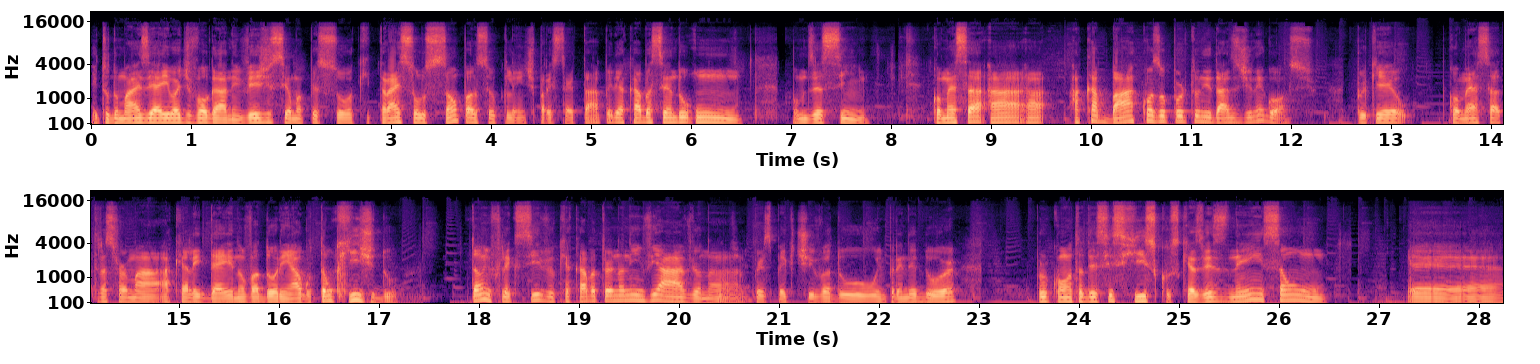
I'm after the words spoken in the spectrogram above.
e tudo mais, e aí o advogado, em vez de ser uma pessoa que traz solução para o seu cliente, para a startup, ele acaba sendo um, vamos dizer assim, começa a, a acabar com as oportunidades de negócio, porque começa a transformar aquela ideia inovadora em algo tão rígido, tão inflexível, que acaba tornando inviável na perspectiva do empreendedor por conta desses riscos, que às vezes nem são. É...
